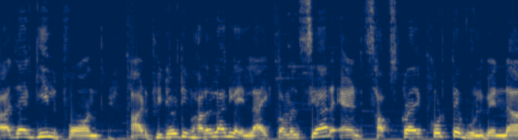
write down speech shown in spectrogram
রাজা গিল পন্থ। আর ভিডিওটি ভালো লাগলে like, comment, share, and subscribe করতে ভুলবেন না।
